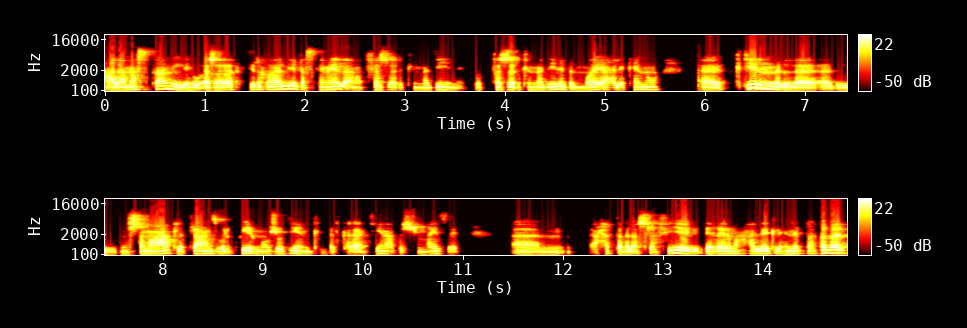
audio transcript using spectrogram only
على مسكن اللي هو أجارات كتير غالية بس كمان لأنه تفجرت المدينة وتفجرت المدينة بالمواقع اللي كانوا آه، كثير من المجتمعات ال trans وال queer موجودين مثل بالكارانتينا بالجميزة حتى بالأشرفية بغير محلات اللي هن بتعتبر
